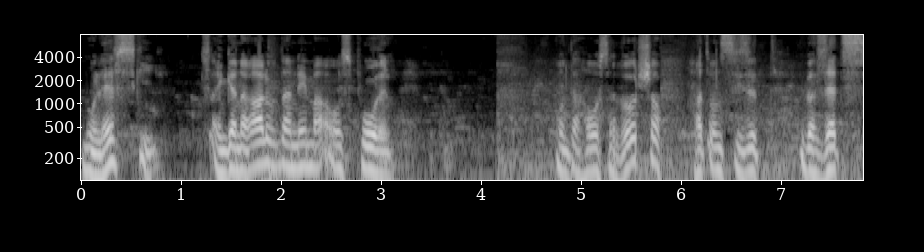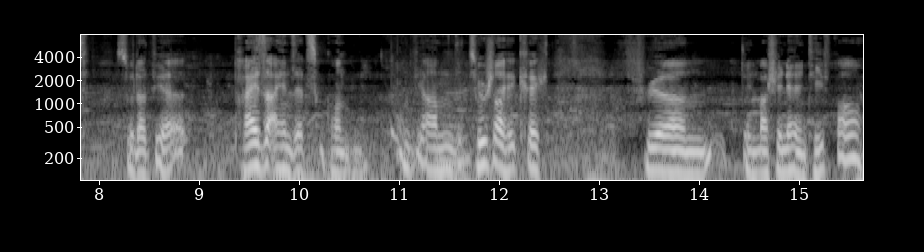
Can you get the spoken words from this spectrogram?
Molewski. Das ist ein Generalunternehmer aus Polen. Und der Haus der Wirtschaft hat uns diese übersetzt, sodass wir Preise einsetzen konnten. Und wir haben den Zuschlag gekriegt für den maschinellen Tiefbau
